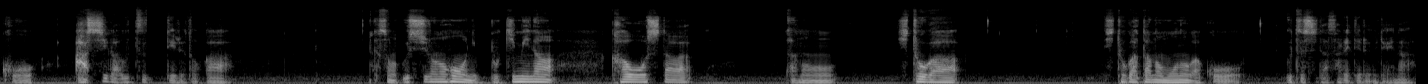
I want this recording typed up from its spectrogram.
こう、足が写ってるとか、その後ろの方に不気味な顔をした、あの、人が、人型のものがこう、映し出されてるみたいな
